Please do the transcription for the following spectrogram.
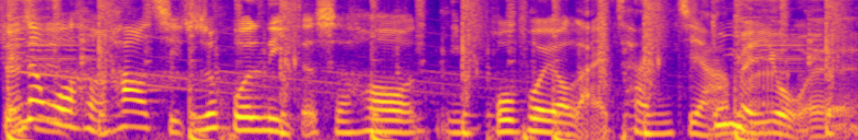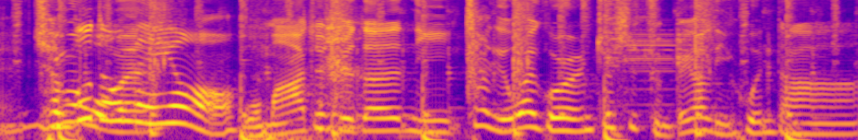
但那我很好奇，就是婚礼的时候，你婆婆有来参加都？没有哎、全部都没有。我妈就觉得你嫁给外国人就是准备要离婚的啊，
